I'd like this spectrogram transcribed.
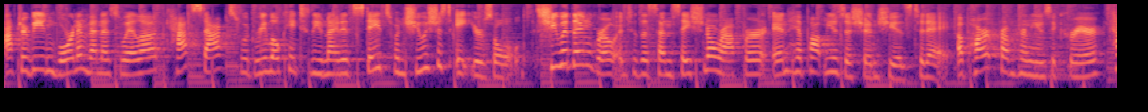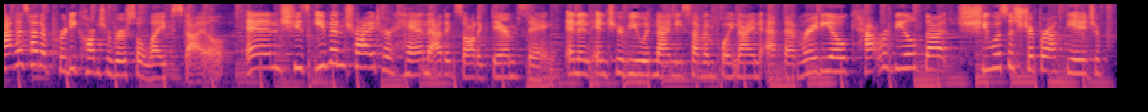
After being born in Venezuela, Kat Stacks would relocate to the United States when she was just 8 years old. She would then grow into the sensational rapper and hip hop musician she is today. Apart from her music career, Kat has had a pretty controversial lifestyle, and she's even tried her hand at exotic dancing. In an interview with 97.9 FM radio, Kat revealed that she was a stripper at the age of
